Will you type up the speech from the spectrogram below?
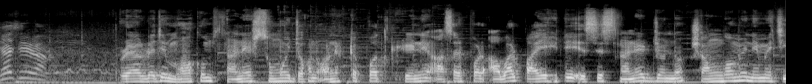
জয় শ্রীরাম প্রয়াগরাজের মহাকুম্ভ স্নানের সময় যখন অনেকটা পথ ট্রেনে আসার পর আবার পায়ে হেঁটে এসে স্নানের জন্য সঙ্গমে নেমেছি,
